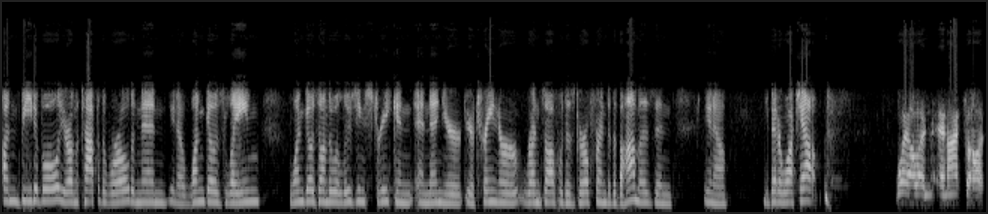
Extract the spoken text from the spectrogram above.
unbeatable. You're on the top of the world, and then you know one goes lame, one goes onto a losing streak, and and then your your trainer runs off with his girlfriend to the Bahamas, and you know you better watch out. Well, and and I thought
